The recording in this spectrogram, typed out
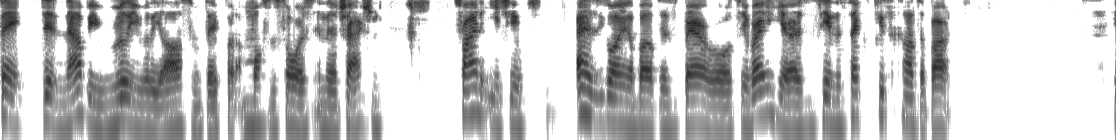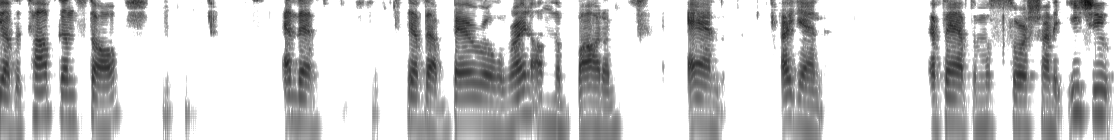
they did. And that would be really, really awesome if they put a Mosasaurus in the attraction trying to eat you as you're going above this barrel. See right here, as you see in this next piece of concept art, you have the Top Gun stall, and then you have that barrel right on the bottom. And again, if they have the Mosasaurus trying to eat you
